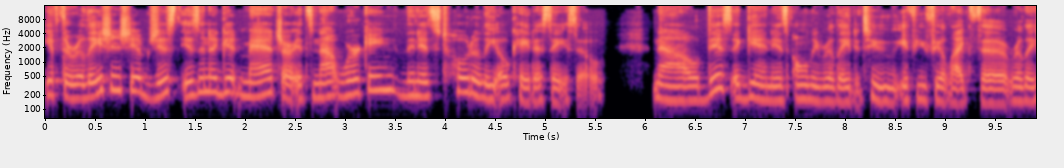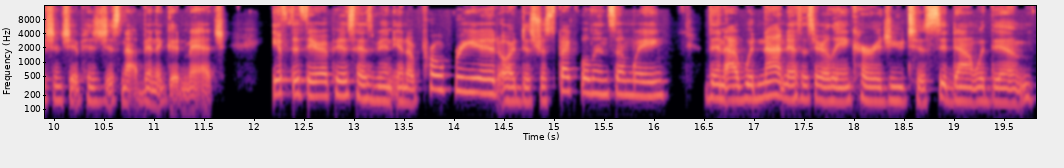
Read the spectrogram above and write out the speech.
If the relationship just isn't a good match or it's not working, then it's totally okay to say so. Now, this again is only related to if you feel like the relationship has just not been a good match. If the therapist has been inappropriate or disrespectful in some way, then I would not necessarily encourage you to sit down with them,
